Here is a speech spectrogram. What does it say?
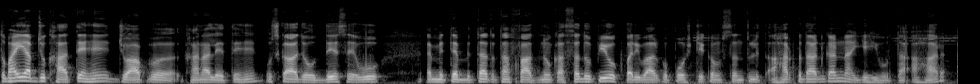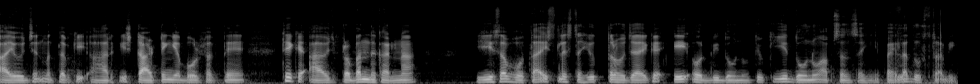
तो भाई, आप जो खाते हैं, जो आप खाना लेते हैं, उसका जो उद्देश्य है वो मितव्यता तथा साधनों का सदुपयोग, परिवार को पौष्टिक एवं संतुलित आहार प्रदान करना, यही होता आहार आयोजन मतलब कि आहार की स्टार्टिंग या बोल सकते हैं, ठीक है आयोजन प्रबंध करना, ये सब होता है, इसलिए सही उत्तर हो जाएगा ए और बी दोनों, क्योंकि ये दोनों ऑप्शन सही हैं, पहला, दूसरा भी।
